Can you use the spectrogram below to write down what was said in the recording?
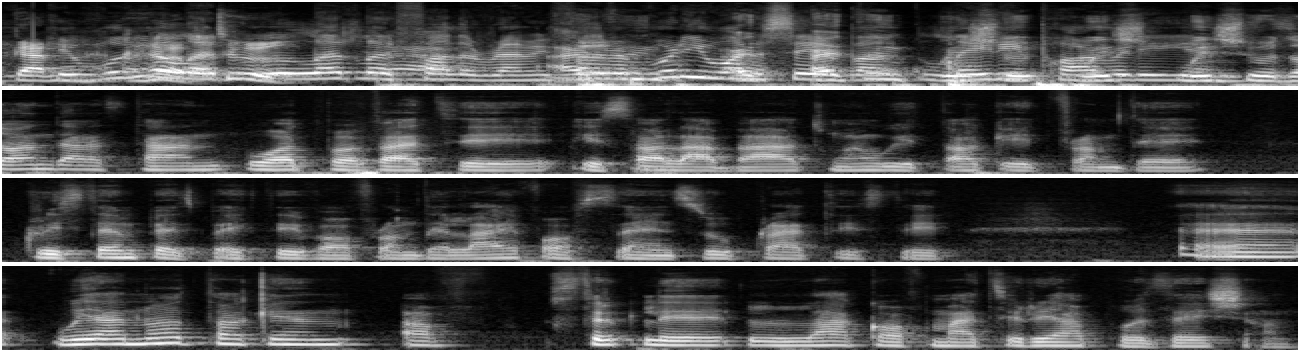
okay, we're gonna let, too. let let yeah. Father Remy. Father, think, what do you want I, to say I about lady should, poverty? We, we should understand what poverty is all about when we talk it from the Christian perspective or from the life of saints who practiced it. Uh, we are not talking of strictly lack of material possession.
